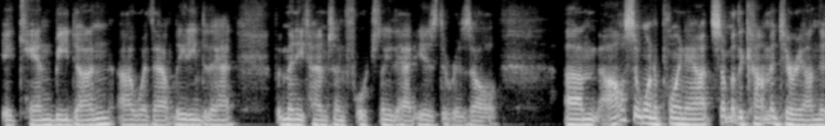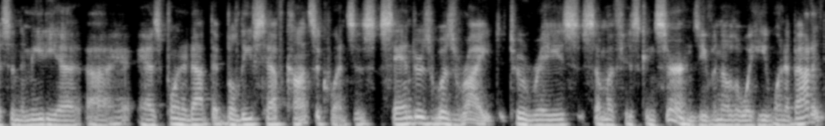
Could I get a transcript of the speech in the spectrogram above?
It can be done uh, without leading to that, but many times, unfortunately, that is the result. Um, I also want to point out some of the commentary on this in the media uh, has pointed out that beliefs have consequences. Sanders was right to raise some of his concerns, even though the way he went about it,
